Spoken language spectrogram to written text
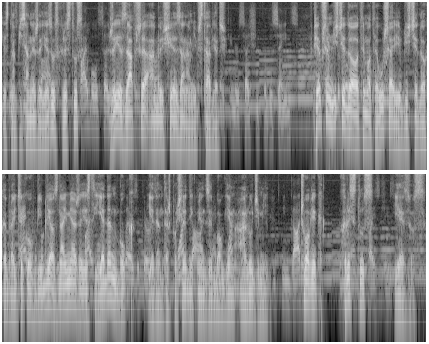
jest napisane, że Jezus Chrystus żyje zawsze, aby się za nami wstawiać. W pierwszym liście do Tymoteusza i w liście do Hebrajczyków Biblia oznajmia, że jest jeden Bóg, jeden też pośrednik między Bogiem a ludźmi. Człowiek Chrystus Jezus.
